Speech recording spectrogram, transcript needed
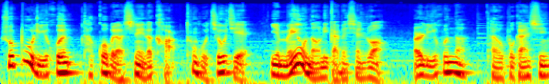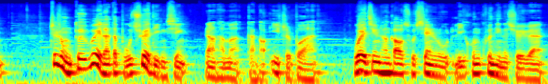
说不离婚，她过不了心里的坎儿，痛苦纠结。也没有能力改变现状，而离婚呢，他又不甘心，这种对未来的不确定性让他们感到一直不安。我也经常告诉陷入离婚困境的学员，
